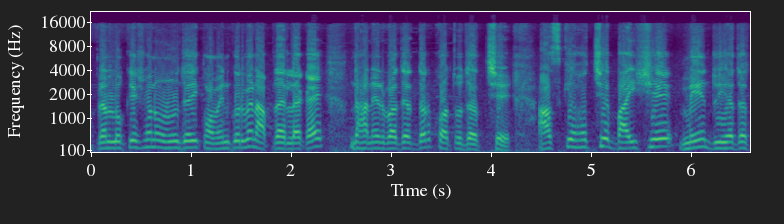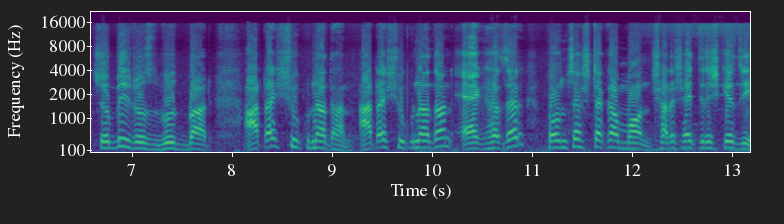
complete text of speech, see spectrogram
আপনার লোকেশন অনুযায়ী কমেন্ট করবেন, আপনার এলাকায় ধানের বাজার দর কত যাচ্ছে। আজকে হচ্ছে বাইশে মে দুই হাজার চব্বিশ, রোজ বুধবার। আটাশ শুকনা ধান, আটাশ শুকনা ধান এক হাজার পঞ্চাশ টাকা মন, সাড়ে সাঁত্রিশ কেজি।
